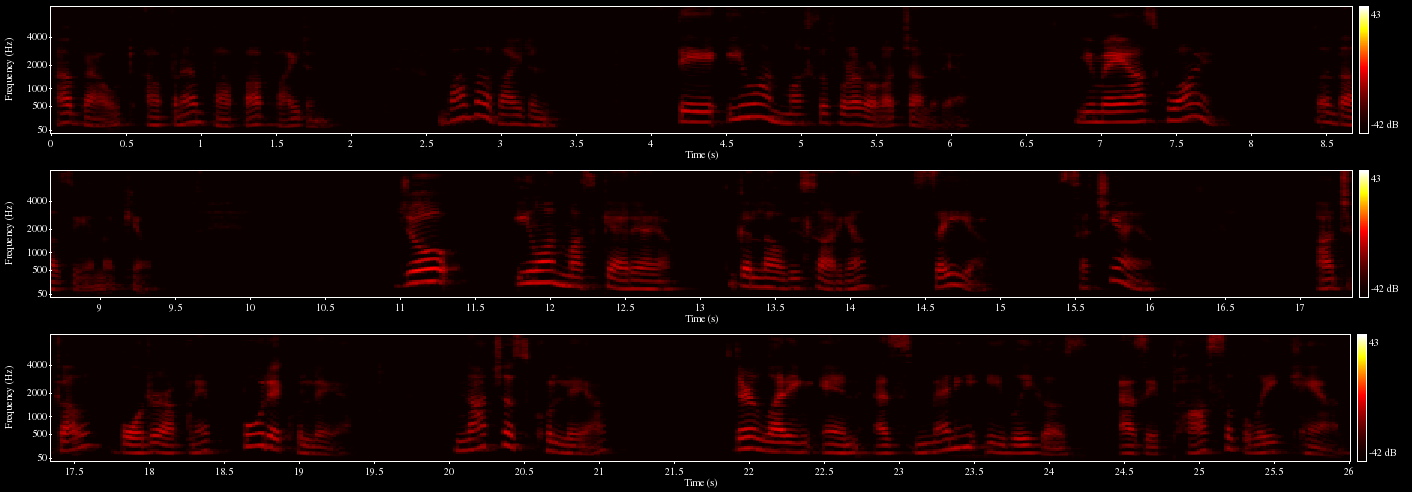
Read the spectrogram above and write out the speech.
about apna Baba Biden. Baba Biden. the Elon Musk som spelar roll att You may ask why. Den där ser jag kyun. Jo Elon Musk ਕਹਿ ਰਿਹਾ ਆ ਗੱਲਾਂ ਉਹਦੀ ਸਾਰੀਆਂ ਸਹੀ ਆ ਸੱਚੀਆਂ ਆ ਅੱਜ ਕੱਲ ਬਾਰਡਰ ਆਪਣੇ ਪੂਰੇ ਖੁੱਲੇ ਆ ਨਾ ਜਸ ਖੁੱਲੇ they're letting in as many illegals as they possibly can.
